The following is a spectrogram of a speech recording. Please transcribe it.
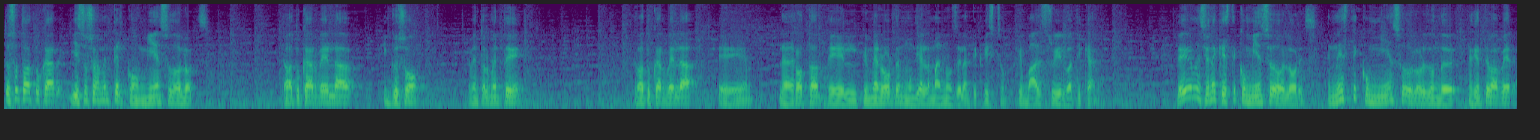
Todo eso te va a tocar, y eso es solamente el comienzo de dolores. Te va a tocar verla, incluso eventualmente te va a tocar ver la, eh, la derrota del primer orden mundial a manos del anticristo que va a destruir el Vaticano. La Biblia menciona que este comienzo de dolores, en este comienzo de dolores donde la gente va a ver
